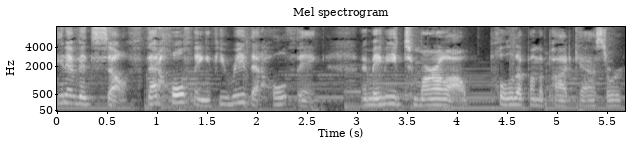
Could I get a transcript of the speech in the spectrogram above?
in of itself that whole thing if you read that whole thing And maybe tomorrow I'll pull it up on the podcast, or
